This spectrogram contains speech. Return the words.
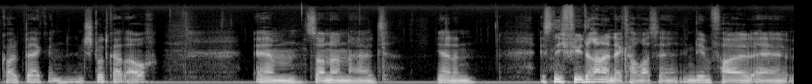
Goldberg in, in Stuttgart auch. Ähm, sondern halt, ja, dann ist nicht viel dran an der Karotte. In dem Fall äh,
